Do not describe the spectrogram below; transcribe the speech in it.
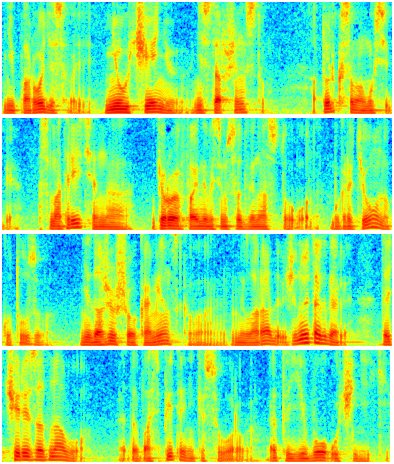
не породе своей, не учению, не старшинству, а только самому себе. Посмотрите на героев войны 812 года. Багратиона, Кутузова, недожившего Каменского, Милорадовича, ну и так далее. Да через одного. Это воспитанники Суворова, это его ученики.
